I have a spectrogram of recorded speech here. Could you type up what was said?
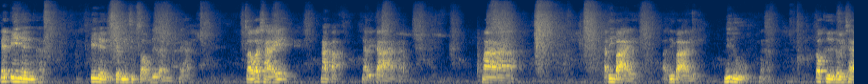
ในปีหนึ่งครับ ปีหนึ่งจะมีสิบสองเดือนนะครับ เราก็ใช้หน้าปัดนาฬิกาครับมาอธิบายอธิบายฤดูนะครับ ก็คือโดยใช้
